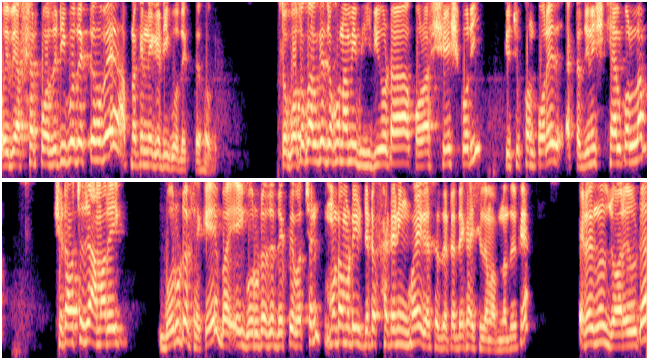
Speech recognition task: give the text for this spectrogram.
ওই ব্যবসার পজিটিভও দেখতে হবে, আপনাকে নেগেটিভও দেখতে হবে। তো গতকালকে যখন আমি ভিডিওটা করা শেষ করি, কিছুক্ষণ পরে একটা জিনিস খেয়াল করলাম, সেটা হচ্ছে যে আমার এই গরুটা থেকে বা এই গরুটা যে দেখতে পাচ্ছেন, মোটামুটি যেটা ফ্যাটেনিং হয়ে গেছে, যেটা দেখাইছিলাম আপনাদেরকে, এটা কিন্তু জ্বরে উঠা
